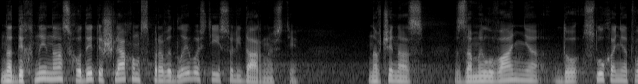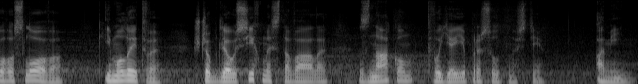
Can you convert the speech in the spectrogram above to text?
надихни нас ходити шляхом справедливості і солідарності. Навчи нас замилування до слухання Твого Слова і молитви, щоб для усіх ми ставали знаком Твоєї присутності. Амінь.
